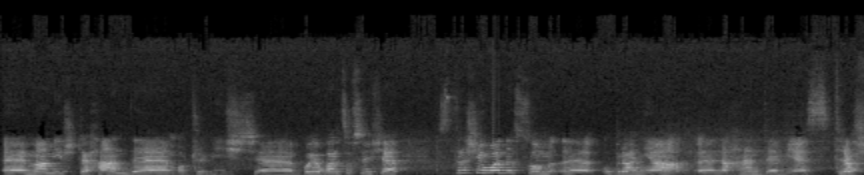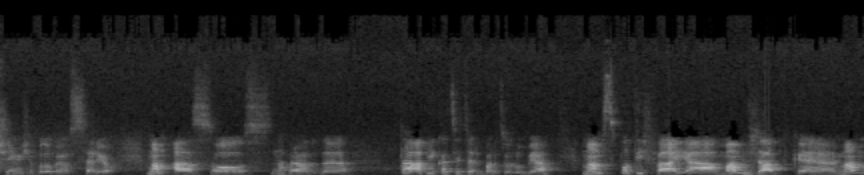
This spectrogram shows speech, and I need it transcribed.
E, Mam jeszcze handem, oczywiście, bo ja bardzo w sensie strasznie ładne są e, ubrania e, na handemie, strasznie mi się podobają, serio. Mam ASOS, naprawdę. Ta aplikację też bardzo lubię. Mam Spotify'a, mam Żabkę, mam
